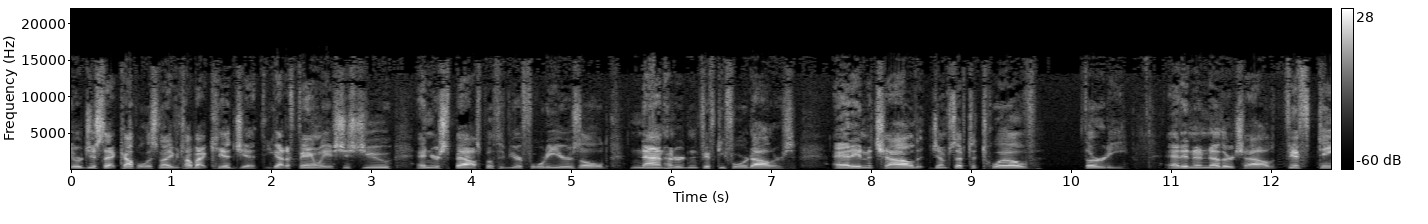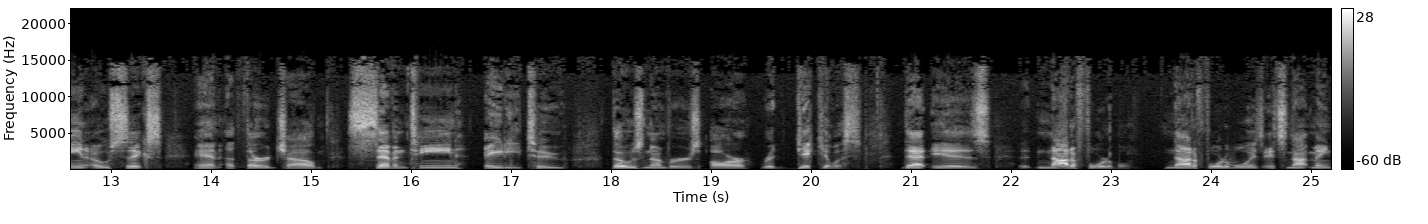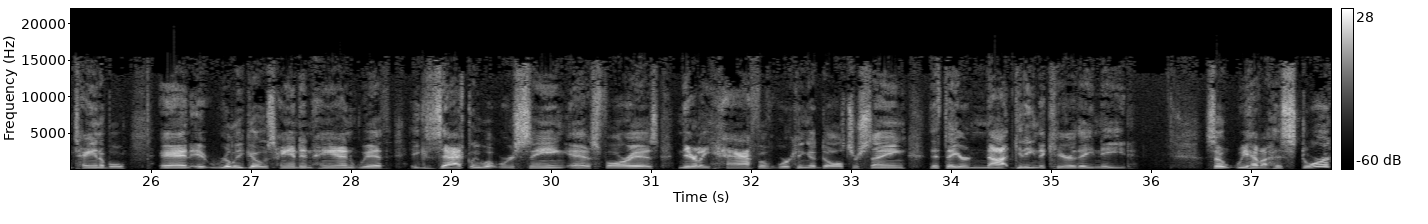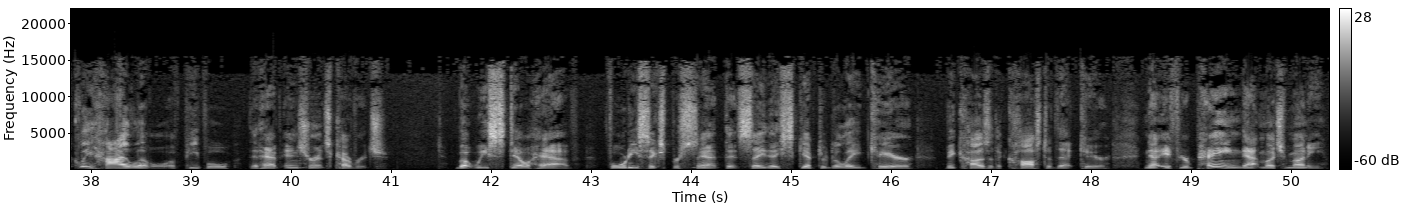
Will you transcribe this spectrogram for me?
or just that couple. Let's not even talk about kids yet. You got a family. It's just you and your spouse. Both of you are 40 years old. Nine hundred and fifty four dollars. Add in a child, it jumps up to 1230. Add in another child, 1506, and a third child, 1782. Those numbers are ridiculous. That is not affordable. Not affordable. It's, it's not maintainable. And it really goes hand in hand with exactly what we're seeing as far as nearly half of working adults are saying that they are not getting the care they need. So we have a historically high level of people that have insurance coverage, but we still have 46% that say they skipped or delayed care because of the cost of that care. Now, if you're paying that much money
